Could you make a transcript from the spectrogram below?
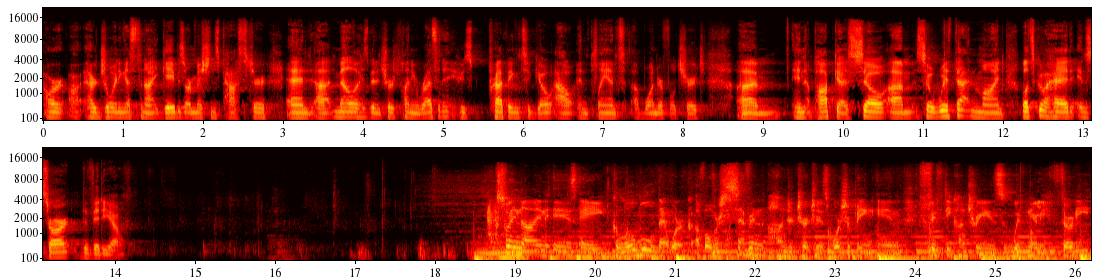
are, are, are, joining us tonight. Gabe is our missions pastor, and uh, Mello has been a church planting resident who's prepping to go out and plant a wonderful church um, in Apopka. So, um, so with that in mind, let's go ahead and start the video. Acts 29 is a global network of over 700 churches worshiping in 50 countries with nearly 30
